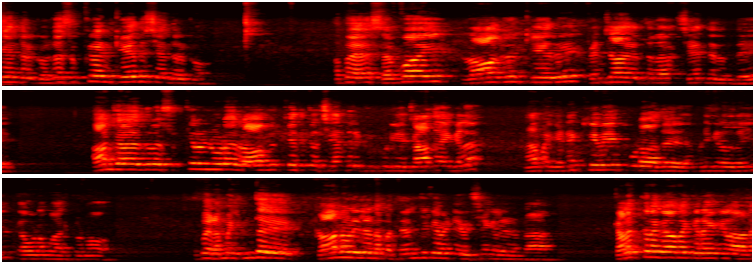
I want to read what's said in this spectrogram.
சேர்ந்திருக்கும். இல்லை சுக்கிரன் கேது சேர்ந்திருக்கும். அப்போ செவ்வாய் ராகு கேது பெஞ்சாதகத்தில் சேர்ந்திருந்து ஆண் ஜாதகத்துல சுக்கிரனோட ராகு கேதுக்கள் சேர்ந்திருக்கக்கூடிய ஜாதகங்களை நாம் இணைக்கவே கூடாது அப்படிங்கிறதுலையும் கவனமாக இருக்கணும். இப்போ நம்ம இந்த காணொலியில் நம்ம தெரிஞ்சுக்க வேண்டிய விஷயங்கள் என்னன்னா கலத்திரகார கிரகங்களான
